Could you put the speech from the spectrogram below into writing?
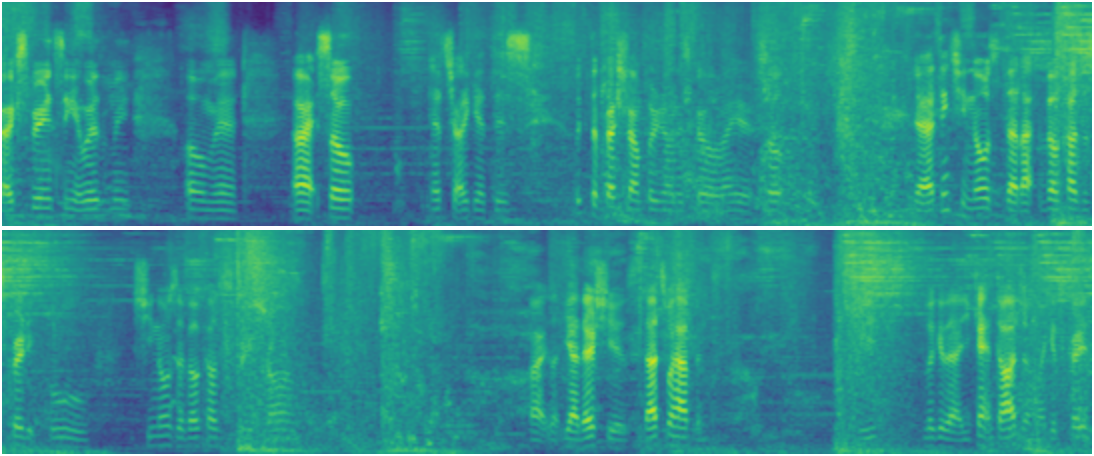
are experiencing it with me. Oh man. All right. So let's try to get this. Look at the pressure I'm putting on this girl right here. So yeah, I think she knows that Vel'Koz is pretty. Ooh, she knows that Vel'Koz is pretty strong. Alright, yeah, there she is. That's what happens. See? Look at that. You can't dodge them. Like, it's crazy.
